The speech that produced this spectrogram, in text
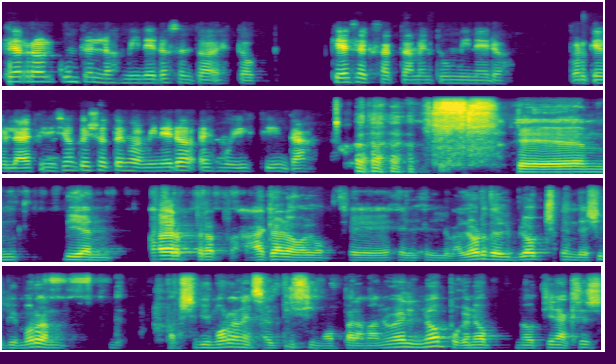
qué rol cumplen los mineros en todo esto. ¿Qué es exactamente un minero? Porque la definición que yo tengo de minero es muy distinta. Em, bien, a ver, pero aclaro algo. Eh, el, valor del blockchain de JP Morgan, para JP Morgan es altísimo. Para Manuel no, porque no, no tiene acceso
